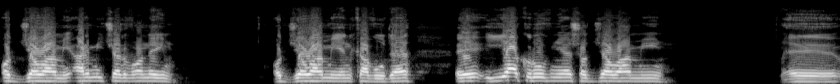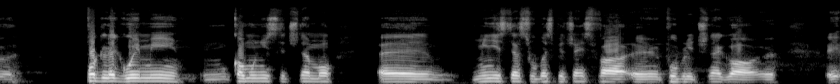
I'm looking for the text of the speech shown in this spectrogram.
oddziałami Armii Czerwonej, oddziałami NKWD, jak również oddziałami podległymi mm, komunistycznemu Ministerstwu Bezpieczeństwa e, Publicznego, e, e,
